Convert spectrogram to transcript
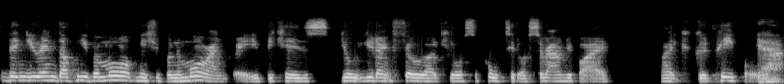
then you end up even more miserable and more angry because you you don't feel like you're supported or surrounded by like good people yeah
